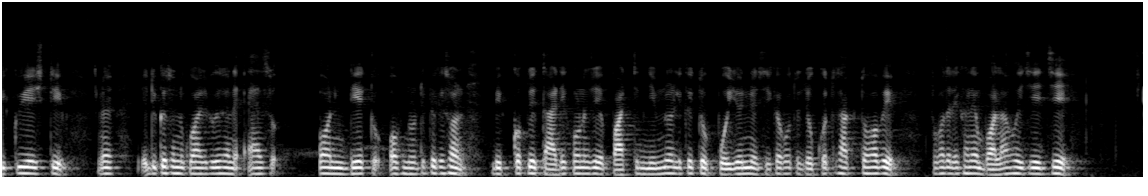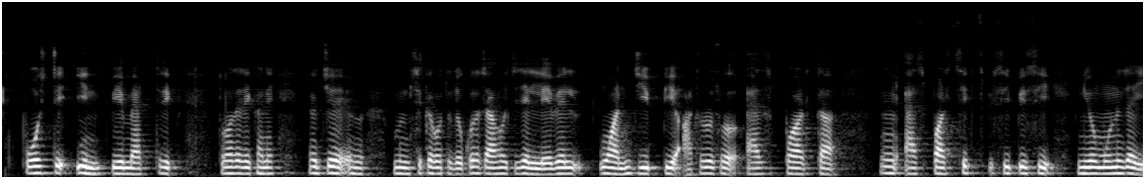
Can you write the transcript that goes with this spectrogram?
ইকুইএসটি education qualification as on date of notification বিজ্ঞপ্তির তারিখ অনুযায়ী প্রার্থীর নিম্নলিখিত প্রয়োজনীয় শিক্ষাগত যোগ্যতা থাকতে হবে। তোমাদের এখানে বলা হয়েছে যে পোস্ট ইন পে ম্যাট্রিক তোমাদের এখানে হচ্ছে শিক্ষাগত যোগ্যতা চাওয়া হয়েছে যে লেভেল ওয়ান জিপি আঠেরোশো as per the as per six CPC নিয়ম অনুযায়ী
